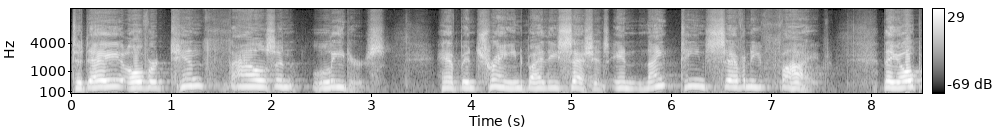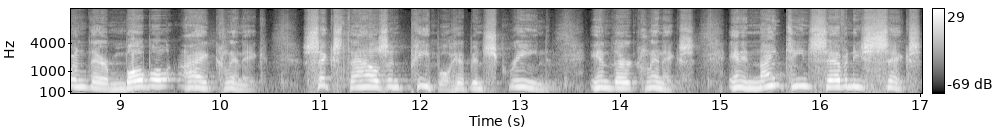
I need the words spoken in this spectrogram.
Today, over 10,000 leaders have been trained by these sessions. In 1975, they opened their mobile eye clinic. 6,000 people have been screened in their clinics. And in 1976,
